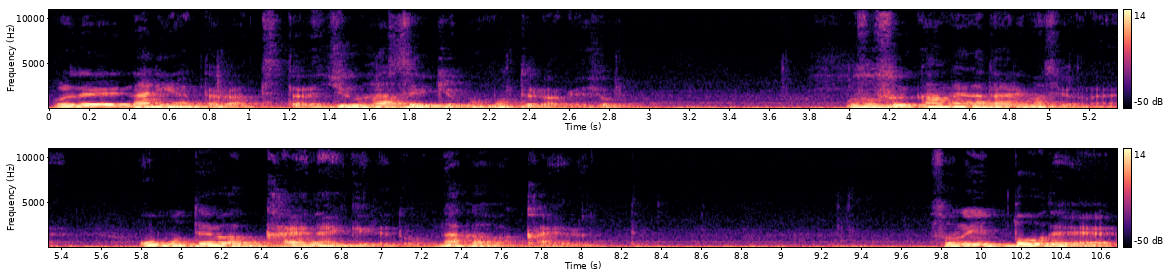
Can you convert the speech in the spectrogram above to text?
これで何やったかって言ったら18世紀を守ってるわけでしょ。そうそういう考え方ありますよね。表は変えないけれど中は変えるって。その一方で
